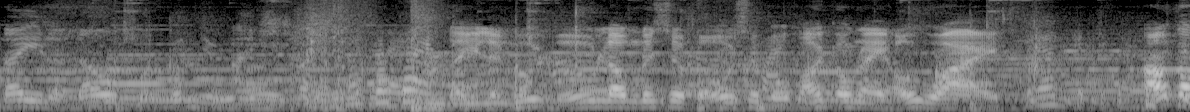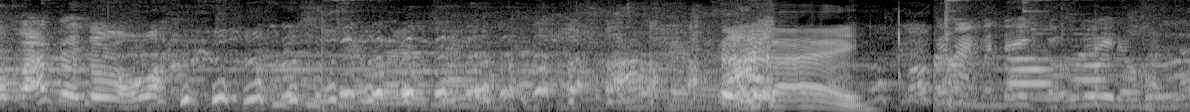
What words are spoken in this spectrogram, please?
Đây là đâu mà có nhiều người? Đây là núi Bửu Long đó sư phụ. Sư phụ hỏi câu này hỏi hoài. Hỏi con khác đi sư phụ. Ok. Cái này mình đi cự ly đồ hình đó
